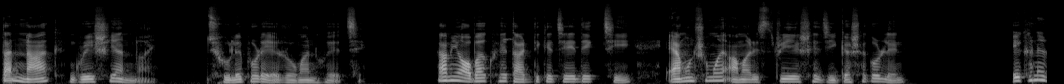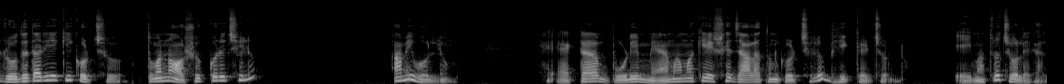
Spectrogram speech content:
তার নাক গ্রেশিয়ান নয়, ঝুলে পড়ে রোমান হয়েছে। আমি অবাক হয়ে তার দিকে চেয়ে দেখছি, এমন সময় আমার স্ত্রী এসে জিজ্ঞাসা করলেন, এখানে রোদে দাঁড়িয়ে কি করছ? তোমার না অসুখ করেছিল? আমি বললুম, একটা বুড়ি ম্যাম আমাকে এসে জ্বালাতন করছিল ভিক্ষের জন্য। এইমাত্র চলে গেল।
